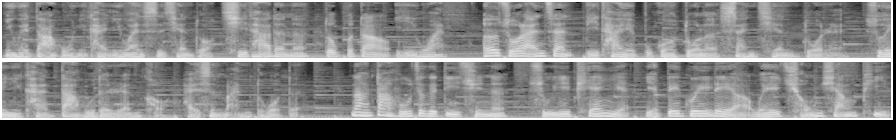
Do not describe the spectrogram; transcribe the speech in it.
因为大湖你看一万四千多，其他的呢都不到一万。而卓兰镇比它也不过多了三千多人，所以你看大湖的人口还是蛮多的。那大湖这个地区呢，属于偏远，也被归类啊为穷乡僻壤。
